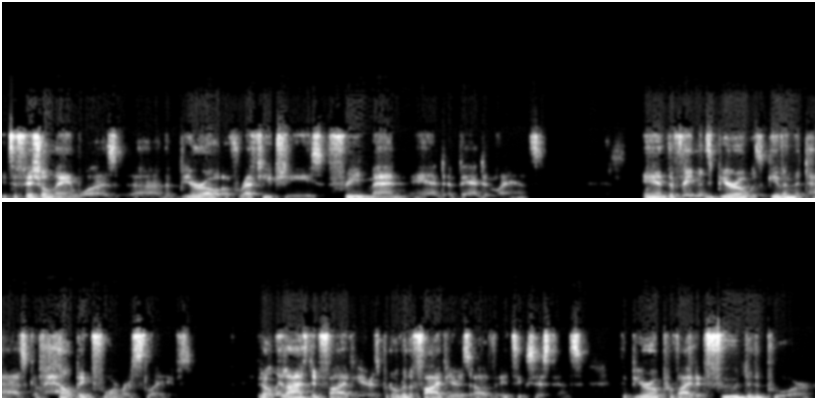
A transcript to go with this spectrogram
Its official name was uh, the Bureau of Refugees, Freedmen, and Abandoned Lands. And the Freedmen's Bureau was given the task of helping former slaves. It only lasted five years, but over the five years of its existence, the Bureau provided food to the poor,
